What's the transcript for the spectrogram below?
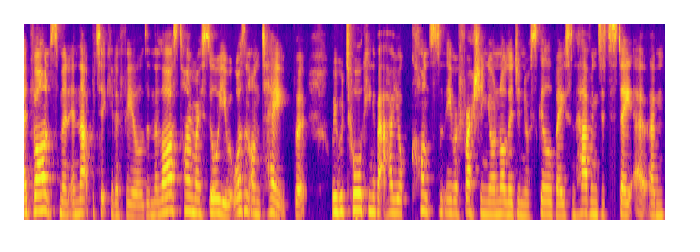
advancement in that particular field. And the last time I saw you, it wasn't on tape, but we were talking about how you're constantly refreshing your knowledge and your skill base and having to stay uh, um,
